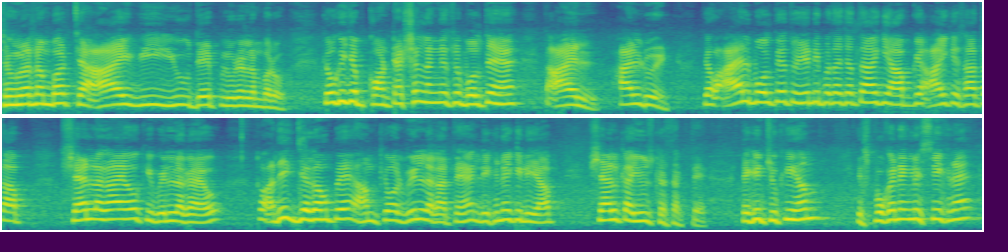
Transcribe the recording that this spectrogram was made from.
singular number चाहे I we you they plural number हो। क्योंकि जब कॉन्टेक्शन लैंग्वेज में बोलते हैं तो आयल आयल डू इट जब आयल बोलते हैं तो ये नहीं पता चलता है कि आपके आई के साथ आप शैल लगाए हो कि विल लगाए हो। तो अधिक जगहों पे हम केवल विल लगाते हैं, लिखने के लिए आप शैल का यूज़ कर सकते हैं। लेकिन चूँकि हम स्पोकन इंग्लिश सीख रहे हैं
